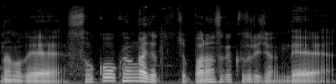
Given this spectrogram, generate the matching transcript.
なので、そこを考えちゃうとちょっとバランスが崩れちゃうんで、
